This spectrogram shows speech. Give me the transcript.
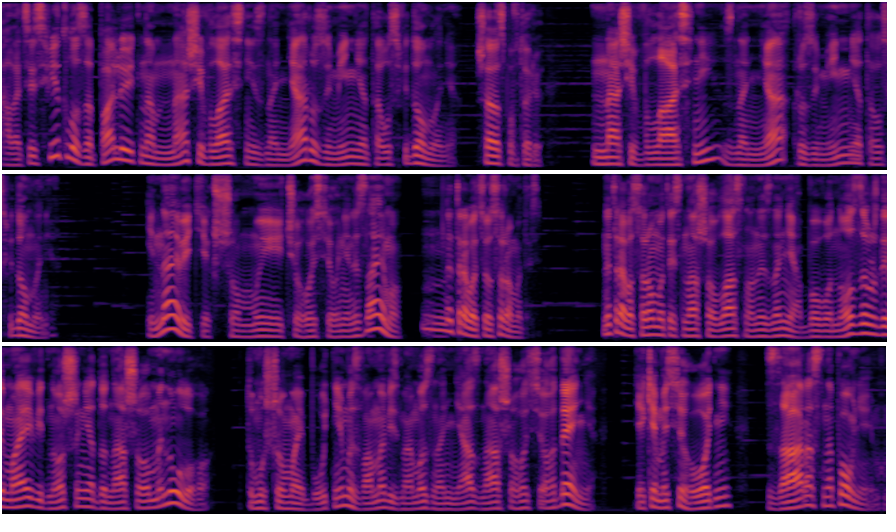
Але це світло запалюють нам наші власні знання, розуміння та усвідомлення. Ще раз повторю: наші власні знання, розуміння та усвідомлення. І навіть якщо ми чогось сьогодні не знаємо, не треба цього соромитись. Не треба соромитись нашого власного незнання, бо воно завжди має відношення до нашого минулого, тому що в майбутнє ми з вами візьмемо знання з нашого сьогодення, яке ми сьогодні зараз наповнюємо.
